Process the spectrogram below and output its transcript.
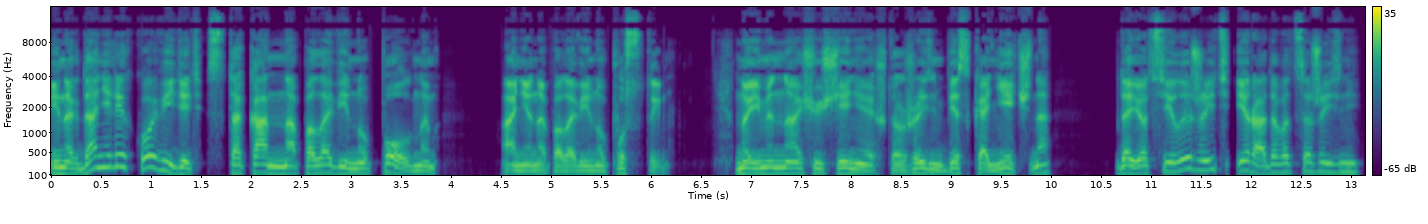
Иногда нелегко видеть стакан наполовину полным, а не наполовину пустым но именно ощущение, что жизнь бесконечна, дает силы жить и радоваться жизни.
